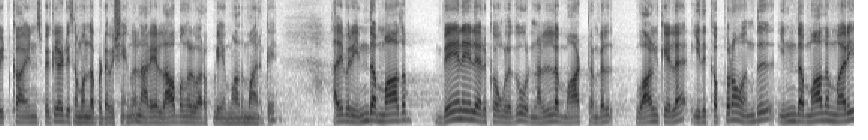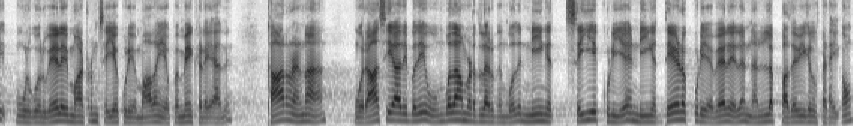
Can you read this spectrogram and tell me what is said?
பிட்காயின் ஸ்பெகுலேட்டி சம்மந்தப்பட்ட விஷயங்களை நிறைய லாபங்கள் வரக்கூடிய மாதமாக இருக்குது அதேமாதிரி இந்த மாதம் வேலையில் இருக்கவங்களுக்கு ஒரு நல்ல மாற்றங்கள் வாழ்க்கையில் இதுக்கப்புறம் வந்து இந்த மாதம் மாதிரி உங்களுக்கு ஒரு வேலை மாற்றம் செய்யக்கூடிய மாதம் எப்போவுமே கிடையாது. காரணம் என்ன உங்கள் ராசியாதிபதி ஒன்பதாம் இடத்துல இருக்கும்போது நீங்கள் செய்யக்கூடிய நீங்கள் தேடக்கூடிய வேலையில் நல்ல பதவிகள் கிடைக்கும்.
